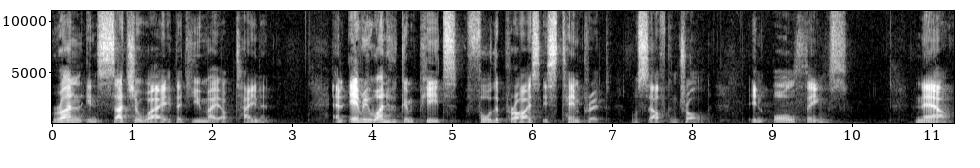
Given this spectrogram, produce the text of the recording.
Run in such a way that you may obtain it. And everyone who competes for the prize is temperate or self controlled in all things. Now,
